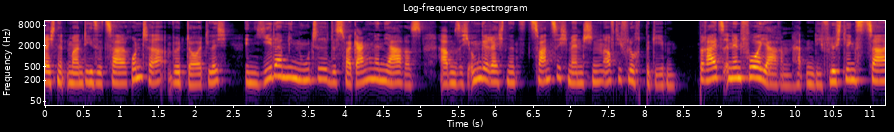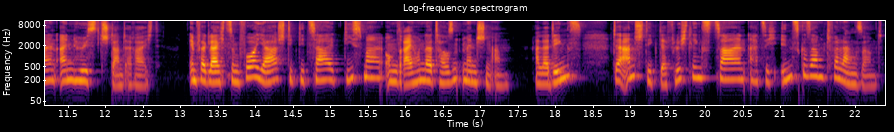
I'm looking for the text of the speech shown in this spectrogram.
Rechnet man diese Zahl runter, wird deutlich, in jeder Minute des vergangenen Jahres haben sich umgerechnet 20 Menschen auf die Flucht begeben. Bereits in den Vorjahren hatten die Flüchtlingszahlen einen Höchststand erreicht. Im Vergleich zum Vorjahr stieg die Zahl diesmal um 300.000 Menschen an. Allerdings, der Anstieg der Flüchtlingszahlen hat sich insgesamt verlangsamt.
